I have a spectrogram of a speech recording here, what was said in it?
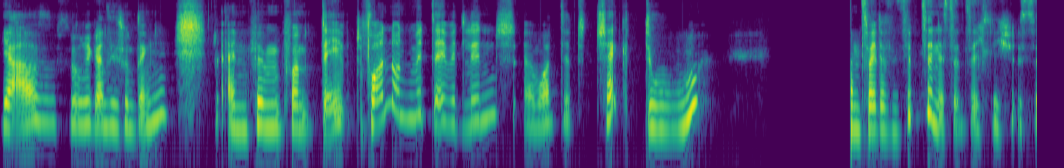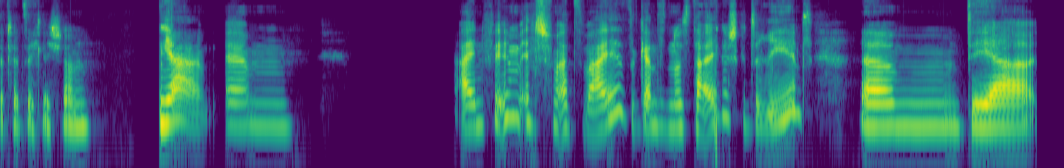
ja, Flori kann sich schon denken. Ein Film von, Dave, von und mit David Lynch, uh, What Did Jack Do? Von 2017 ist tatsächlich, ist er tatsächlich schon. Ja, ähm, ein Film in Schwarz-Weiß, ganz nostalgisch gedreht, ähm, der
